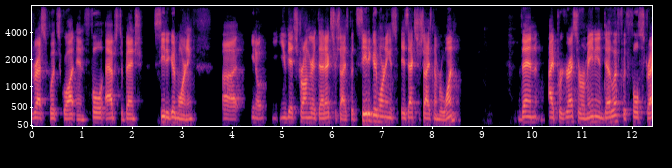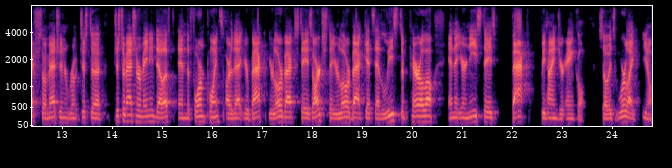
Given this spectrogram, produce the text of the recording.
grass split squat and full abs to bench seated good morning. Uh, you know, you get stronger at that exercise. But seated good morning is, is exercise number one. Then I progress a Romanian deadlift with full stretch. So imagine just a just imagine a Romanian deadlift, and the form points are that your back, your lower back stays arched, that your lower back gets at least a parallel, and that your knee stays back behind your ankle. So it's we're like you know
